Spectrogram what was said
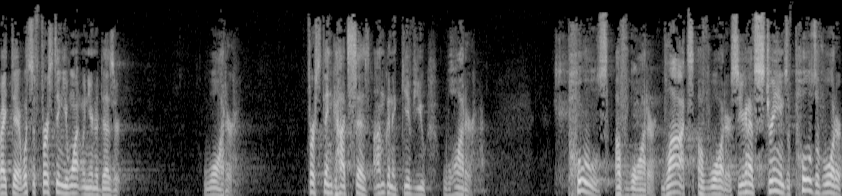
Right there. What's the first thing you want when you're in a desert? Water. First thing God says, I'm going to give you water pools of water, lots of water. So you're going to have streams of pools of water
